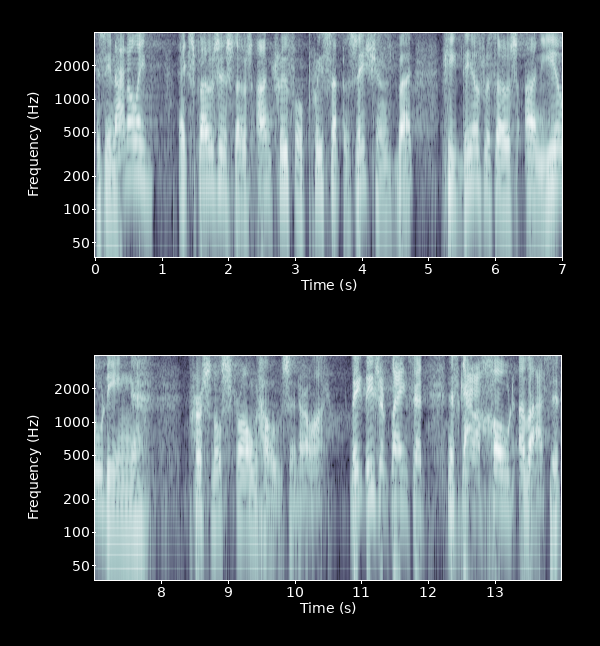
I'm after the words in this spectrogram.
is he not only exposes those untruthful presuppositions, but he deals with those unyielding personal strongholds in our life. These are things that, that's got a hold of us. It,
